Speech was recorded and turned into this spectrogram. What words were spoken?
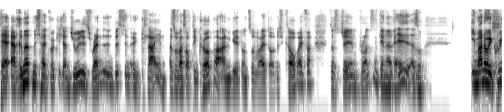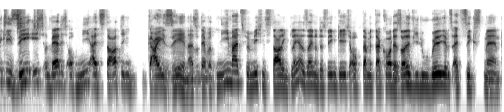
der erinnert mich halt wirklich an Julius Randle ein bisschen in klein, also was auch den Körper angeht und so weiter. Und ich glaube einfach, dass Jalen Bronson generell, also Emmanuel Quickly sehe ich und werde ich auch nie als Starting Guy sehen. Also der wird niemals für mich ein Starting Player sein und deswegen gehe ich auch damit d'accord. Der soll wie Lou Williams als Sixth Man.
